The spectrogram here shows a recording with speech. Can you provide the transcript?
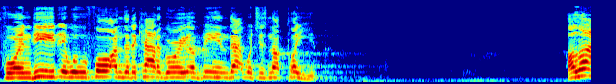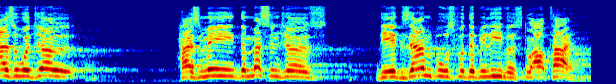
For indeed it will fall under the category of being that which is not tayyib. Allah Azza wa Jal has made the messengers the examples for the believers throughout time.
